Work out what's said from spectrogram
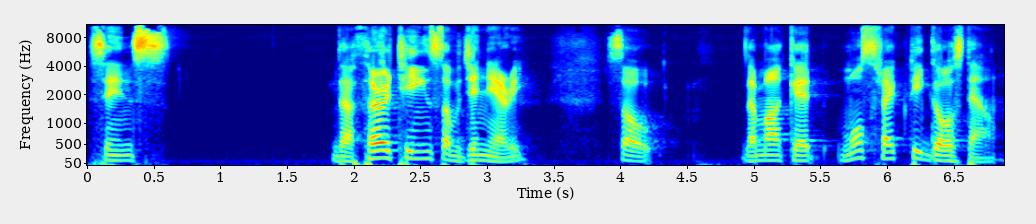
since the 13th of January. So the market most likely goes down.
